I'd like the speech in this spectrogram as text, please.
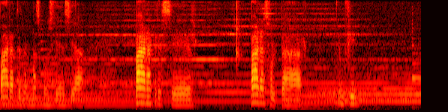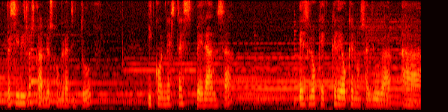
para tener más conciencia, para crecer, para soltar, en fin, recibir los cambios con gratitud y con esta esperanza es lo que creo que nos ayuda a,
